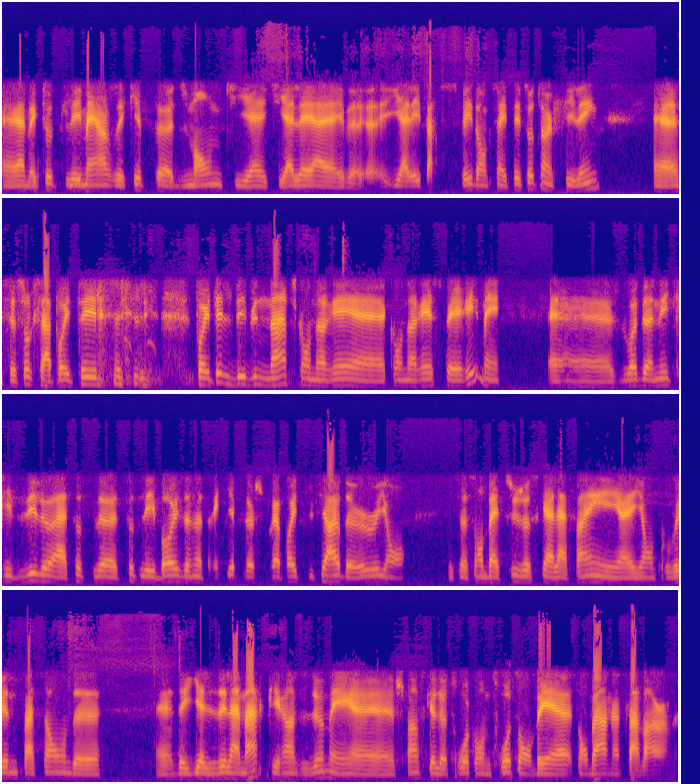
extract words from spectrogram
Euh, avec toutes les meilleures équipes euh, du monde qui, euh, qui allaient y aller participer. Donc, ça a été tout un feeling. c'est sûr que ça n'a pas été pas été le début de match qu'on aurait qu'on aurait espéré, mais je dois donner crédit là, à toutes toutes les boys de notre équipe. Là. Je pourrais pas être plus fier de eux. Ils ont ils se sont battus jusqu'à la fin et ils ont trouvé une façon de d'égaliser la marque puis rendu là, mais je pense que le 3 contre 3 tombait tombait en notre faveur.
